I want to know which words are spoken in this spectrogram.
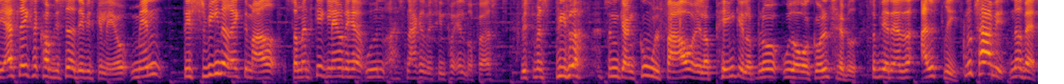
Det er slet ikke så kompliceret, det vi skal lave, men det sviner rigtig meget, så man skal ikke lave det her uden at have snakket med sine forældre først. Hvis man spiller sådan en gang gul farve, eller pink eller blå ud over gulvtæppet, så bliver det altså aldrig. Nu tager vi noget vand.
